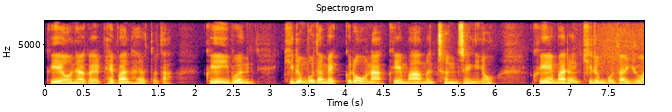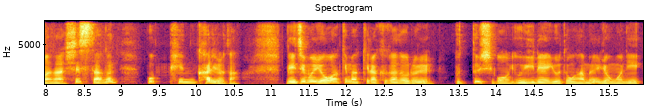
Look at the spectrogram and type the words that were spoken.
그의 언약을 배반하였도다. 그의 입은 기름보다 매끄러우나 그의 마음은 전쟁이요 그의 말은 기름보다 유하나 실상은 뽑힌 칼이로다. 내 짐을 여호와께 맡기라 그가 너를 붙드시고 의인의 요동함을 영원히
